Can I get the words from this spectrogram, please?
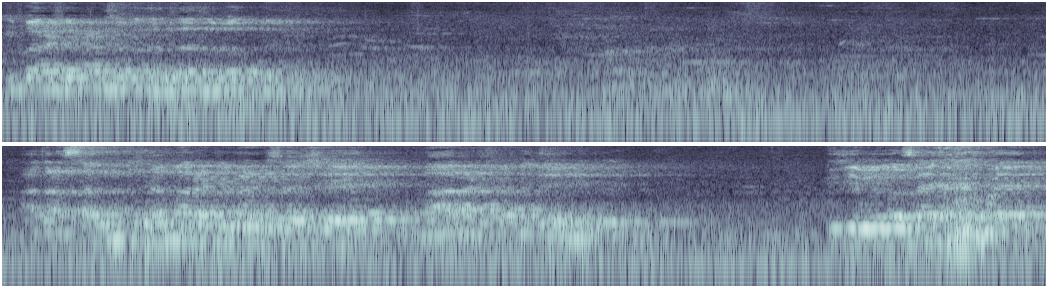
की मराठी माणसाला धंदा जमत नाही. आज असंख्य मराठी माणसं असे आहेत महाराष्ट्रामध्ये की जे व्यवसाय करतायत.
